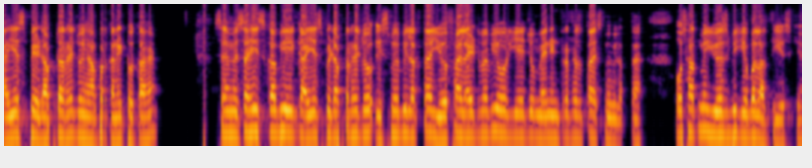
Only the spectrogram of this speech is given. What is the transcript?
आईएसपी एडाप्टर है जो यहाँ पर कनेक्ट होता है। सेम ऐसा ही इसका भी एक आईएसपी एडाप्टर है जो इसमें भी लगता है यूएफआई लाइट में भी और ये जो मेन इंटरफेस होता है, इसमें भी लगता है। और साथ में यूएसबी केबल आती है इसके।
